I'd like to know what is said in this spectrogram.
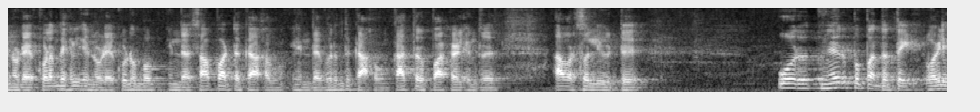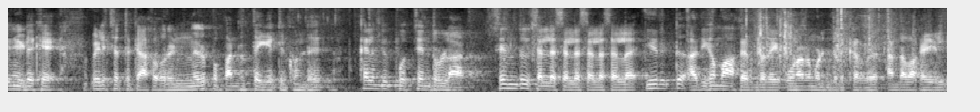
என்னுடைய குழந்தைகள் என்னுடைய குடும்பம் இந்த சாப்பாட்டுக்காகவும் இந்த விருந்துக்காகவும் காத்திருப்பார்கள் என்று அவர் சொல்லிவிட்டு ஒரு நெருப்பு பந்தத்தை வழிநெடுக. வெளிச்சத்துக்காக ஒரு நெருப்பு பந்தத்தை ஏற்றிக்கொண்டு கிளம்பி போ சென்றுள்ளார். சென்று செல்ல செல்ல செல்ல செல்ல இருட்டு அதிகமாக இருந்ததை உணர முடிந்திருக்கிறது. அந்த வகையில்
